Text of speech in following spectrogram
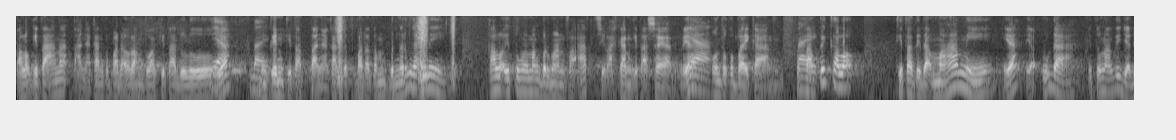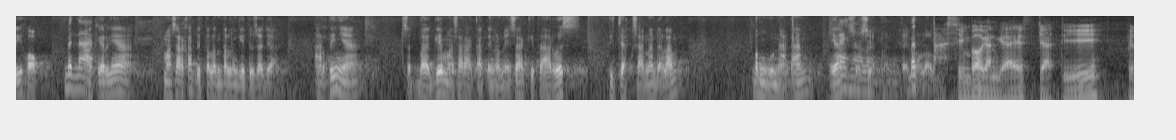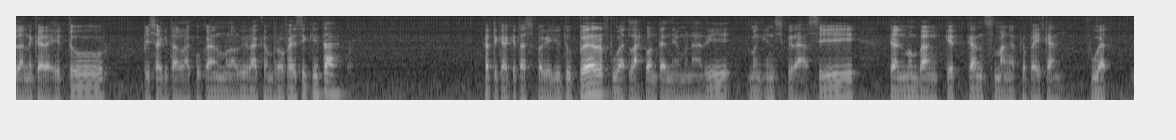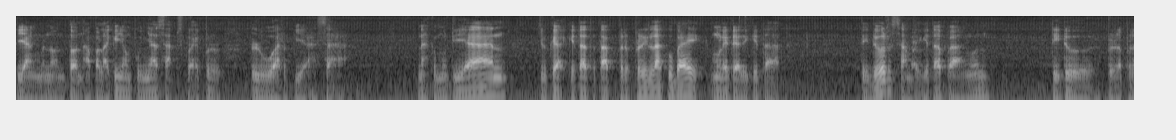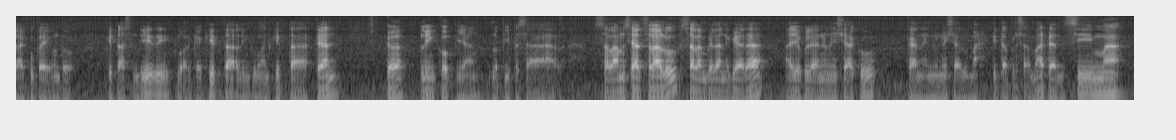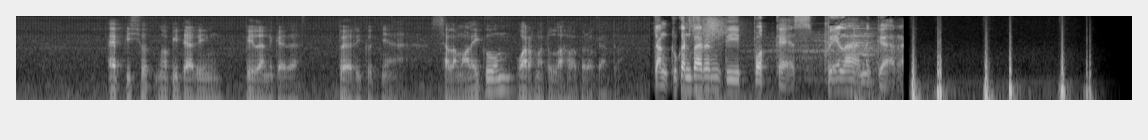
kalau kita anak, tanyakan kepada orang tua kita dulu ya. ya. Mungkin kita tanyakan kepada teman, benar nggak ini? Kalau itu memang bermanfaat, silahkan kita share ya, ya. untuk kebaikan. Baik. Tapi kalau kita tidak memahami, ya, ya udah, itu nanti jadi hoax. Benar. Akhirnya masyarakat ditelan-telan gitu saja. Artinya sebagai masyarakat Indonesia kita harus bijaksana dalam menggunakan ya teknologi. sosial teknologi. Nah, simpel kan guys. Jadi bela negara itu bisa kita lakukan melalui ragam profesi kita ketika kita sebagai youtuber buatlah konten yang menarik menginspirasi dan membangkitkan semangat kebaikan buat yang menonton apalagi yang punya subscriber luar biasa. Nah kemudian juga kita tetap berperilaku baik. Mulai dari kita tidur sampai kita bangun tidur. Berlaku baik untuk kita sendiri, keluarga kita, lingkungan kita, dan ke lingkup yang lebih besar. Salam sehat selalu, salam bela negara, ayo bela Indonesiaku, karena Indonesia rumah kita bersama. Dan simak episode ngopi daring bela negara berikutnya. Assalamualaikum warahmatullahi wabarakatuh. Cangkrukan bareng di podcast Bela Negara.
